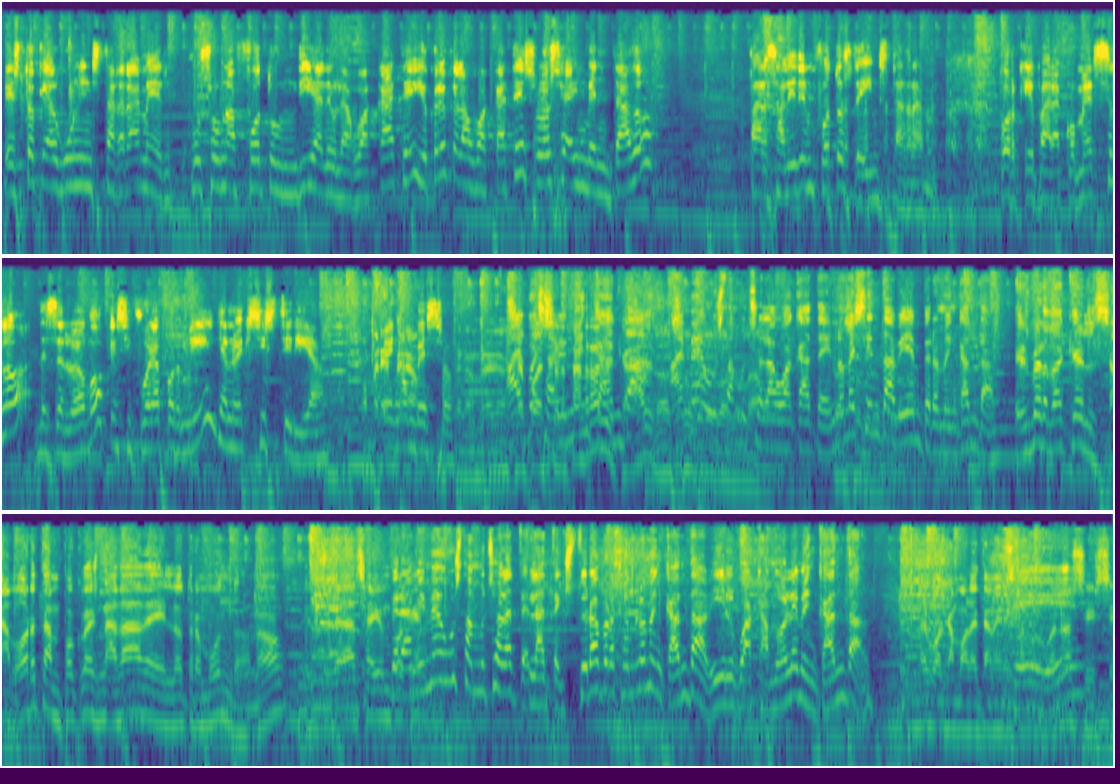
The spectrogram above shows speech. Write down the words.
Esto que algún Instagramer puso una foto un día de un aguacate, yo creo que el aguacate solo se ha inventado para salir en fotos de Instagram. Porque para comérselo, desde luego, que si fuera por mí, ya no existiría. Venga, un beso. Ay, pues a mí me encanta. A mí me gusta mucho el aguacate. No me sienta bien, pero me encanta. Es verdad que el sabor tampoco es nada del otro mundo, ¿no? Un Pero a mí me gusta mucho la, te- la textura, por ejemplo, me encanta. Y el guacamole me encanta. El guacamole también está muy bueno, sí, sí.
